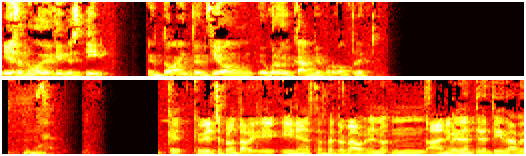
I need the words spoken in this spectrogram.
E iso non o decides ti Entón a intención eu creo que cambia por completo que, que veche preguntar Irene este aspecto, claro, no, mm, a nivel de interactividade,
